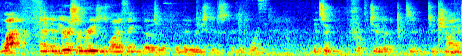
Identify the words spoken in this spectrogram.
Why? And, and here are some reasons why I think though the, the Middle East is, is important. It's a, to, to, to China.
